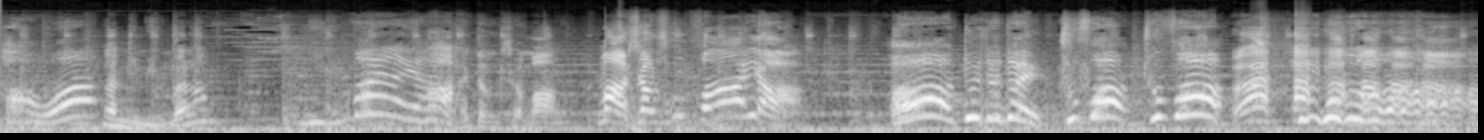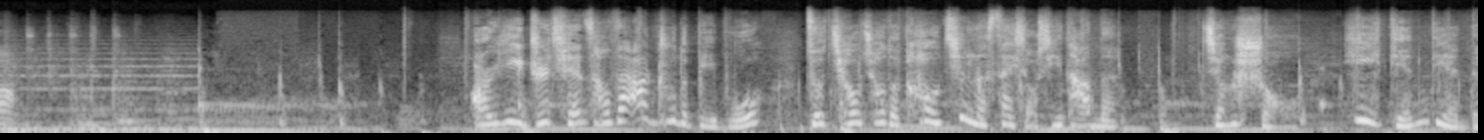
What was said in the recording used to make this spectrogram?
好啊。那你明白了？明白了呀。那还等什么？马上出发呀！啊，对对对，出发，出发！而一直潜藏在暗处的比伯，则悄悄地靠近了赛小西他们，将手。一点点的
